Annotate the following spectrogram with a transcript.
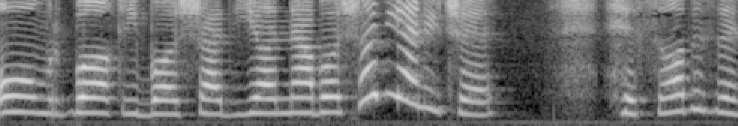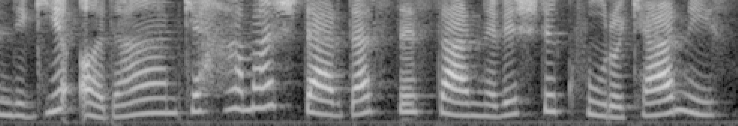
عمر باقی باشد یا نباشد یعنی چه؟ حساب زندگی آدم که همش در دست سرنوشت کور و کر نیست.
